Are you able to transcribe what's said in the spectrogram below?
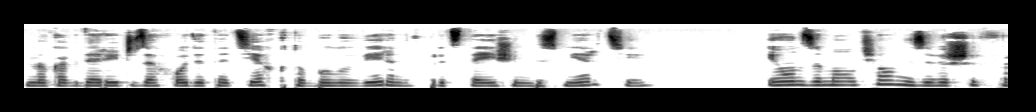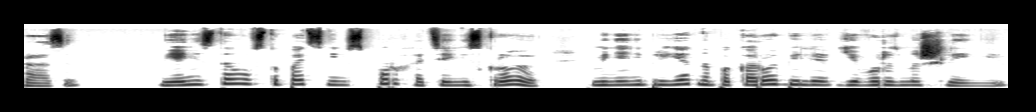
Но когда речь заходит о тех, кто был уверен в предстоящем бессмертии, и он замолчал, не завершив фразы. Я не стала вступать с ним в спор, хотя, не скрою, меня неприятно покоробили его размышления.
